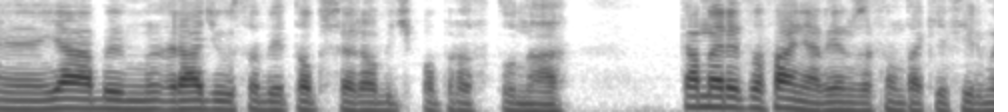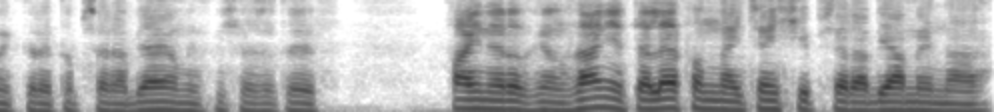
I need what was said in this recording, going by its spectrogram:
E, Ja bym radził sobie to przerobić po prostu na kamerę cofania. Wiem, że są takie firmy, które to przerabiają, więc myślę, że to jest fajne rozwiązanie. Telefon najczęściej przerabiamy na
